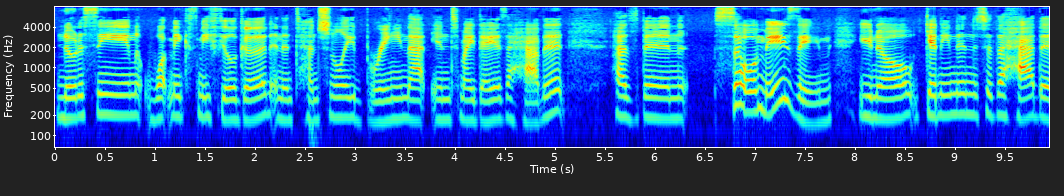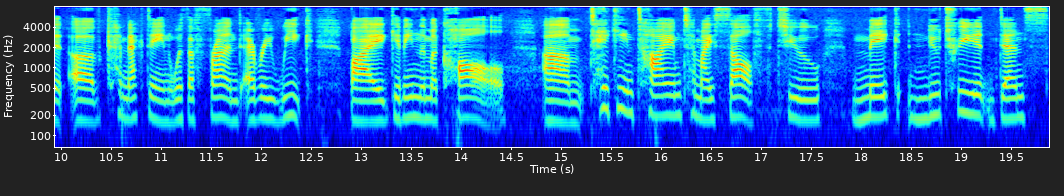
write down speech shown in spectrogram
noticing what makes me feel good, and intentionally bringing that into my day as a habit has been so amazing, you know, getting into the habit of connecting with a friend every week by giving them a call, um, taking time to myself to make nutrient dense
